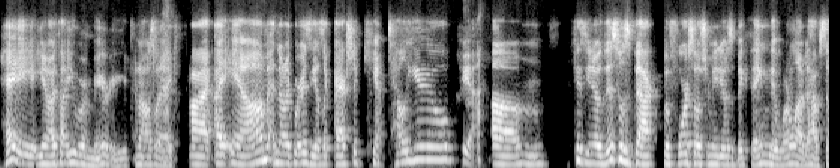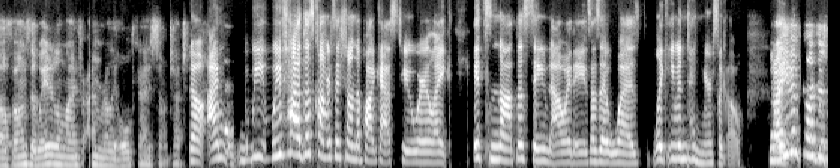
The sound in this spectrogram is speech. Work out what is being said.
hey, you know, I thought you were married. And I was like, I, I am. And they're like, where is he? I was like, I actually can't tell you. Yeah. Um, because you know this was back before social media was a big thing they weren't allowed to have cell phones they waited in line for i'm really old guys don't touch no i'm we we've had this conversation on the podcast too where like it's not the same nowadays as it was like even 10 years ago but like, I even feel like there's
